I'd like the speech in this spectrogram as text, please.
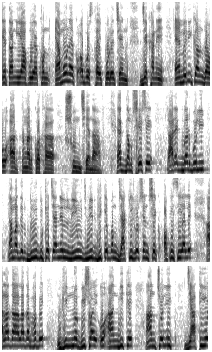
নেতানিয়াহু এখন এমন এক অবস্থায় পড়েছেন যেখানে আমেরিকানরাও আর তাঁর কথা শুনছে না। একদম শেষে আরেকবার বলি, আমাদের দু দুটো চ্যানেল, নিউজ নির্ভীক এবং জাকির হোসেন শেখ অফিসিয়ালে আলাদা আলাদাভাবে ভিন্ন বিষয় ও আঙ্গিকে আঞ্চলিক, জাতীয়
